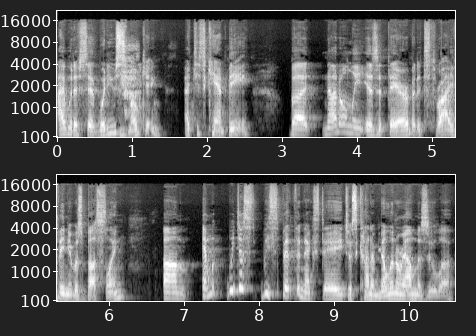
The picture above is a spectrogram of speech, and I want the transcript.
I would have said, What are you smoking? That just can't be. But not only is it there, but it's thriving. It was bustling. Um, and we just we spent the next day just kind of milling around Missoula.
